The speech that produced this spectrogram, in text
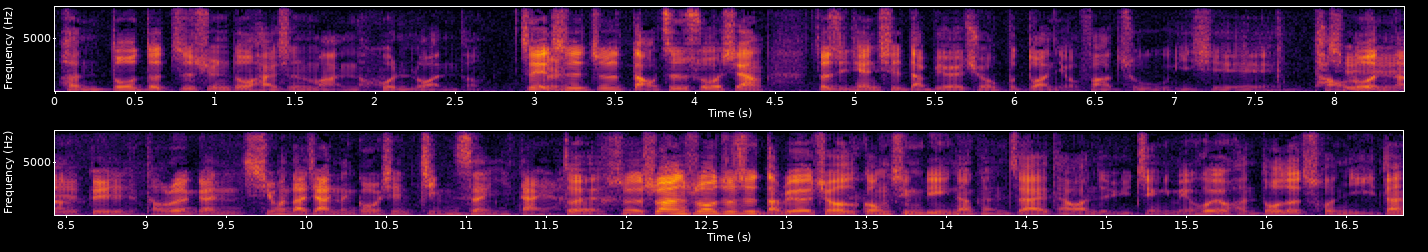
很多的资讯都还是蛮混乱的。这也是就是导致说，像这几天其实 WHO 不断有发出一些讨论啊，对讨论跟希望大家能够先谨慎以待啊。对，所以虽然说就是 WHO 的公信力，那可能在台湾的语境里面会有很多的存疑，但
